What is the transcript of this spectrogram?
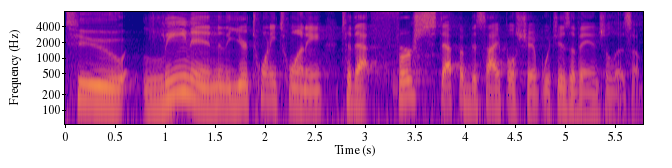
to lean in in the year 2020 to that first step of discipleship, which is evangelism.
